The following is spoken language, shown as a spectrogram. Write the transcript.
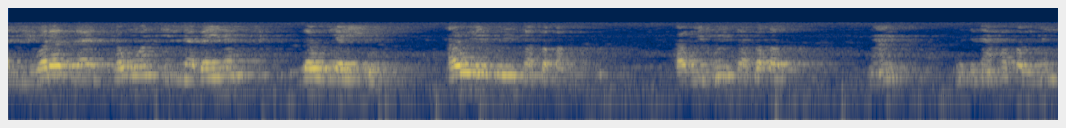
الولد لا يتكون إلا بين زوجين أو من أنثى فقط أو من أنثى فقط نعم مثل ما حصل من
